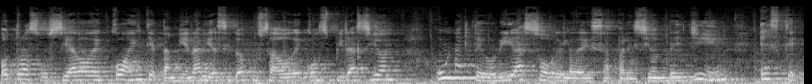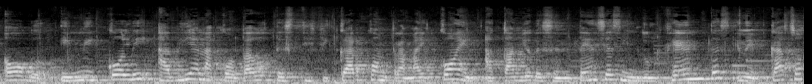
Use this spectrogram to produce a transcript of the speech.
otro asociado de Cohen que también había sido acusado de conspiración una teoría sobre la desaparición de Jean es que Ogle y Nicole habían acordado testificar contra Mike Cohen a cambio de sentencias indulgentes en el caso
